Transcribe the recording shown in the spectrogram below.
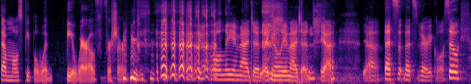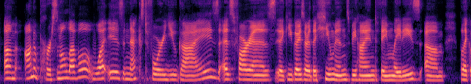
than most people would be aware of for sure I can only imagine. I can only imagine. Yeah. Yeah, that's that's very cool. So, um, on a personal level, what is next for you guys? As far as like, you guys are the humans behind Fame Ladies. Um, like,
